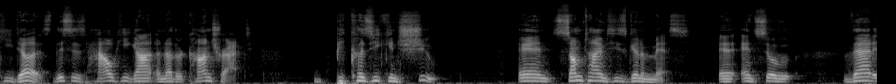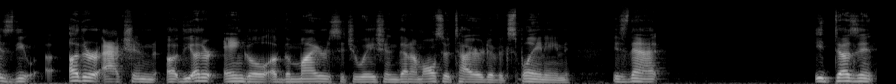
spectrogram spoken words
he does. This is how he got another contract because he can shoot. And sometimes he's going to miss. And, and, so that is the other action, uh, the other angle of the Meyers situation that I'm also tired of explaining is that it doesn't,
